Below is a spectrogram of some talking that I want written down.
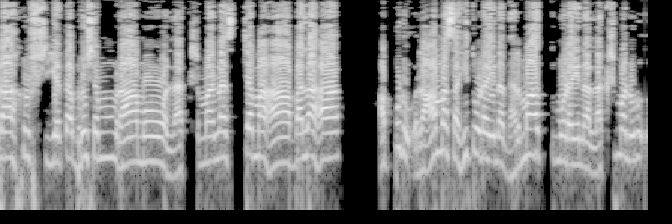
ప్రాహృష్యత భృశం రామో లక్ష్మణశ్చ మహాబల అప్పుడు రామసహితుడైన ధర్మాత్ముడైన లక్ష్మణుడు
